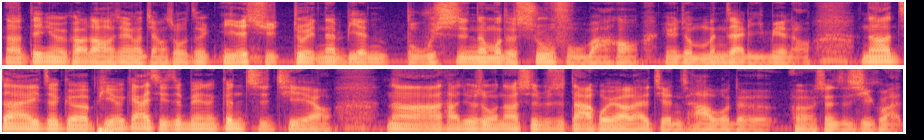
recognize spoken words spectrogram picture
那 Daniel Ricardo 好像要讲说，这也许对那边不是那么的舒服吧，哈，因为就闷在里面哦。那在这个 Pierre Gasly 这边呢更直接哦，那他就说，那是不是大会要来检查我的呃生殖器官？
